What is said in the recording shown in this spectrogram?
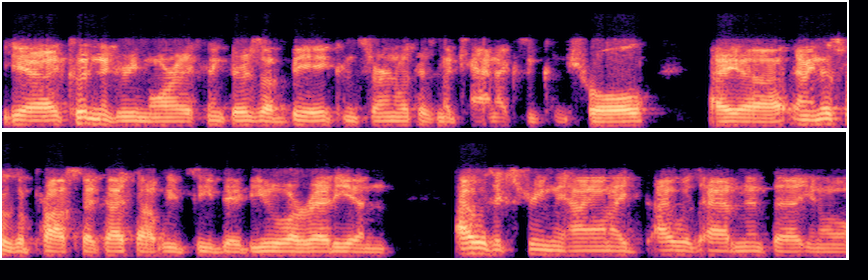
Yeah, I couldn't agree more. I think there's a big concern with his mechanics and control. I, uh, I mean, this was a prospect I thought we'd see debut already, and I was extremely high on. I, I was adamant that you know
